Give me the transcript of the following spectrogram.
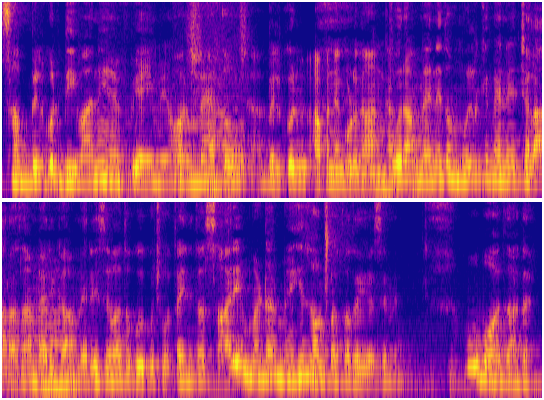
सब बिल्कुल दीवाने हैं एफबीआई में और मैं तो बिल्कुल अपने गुणगान का पूरा मैंने तो मुल्क मैंने चला रहा था। अमेरिका मेरे सिवा तो कोई कुछ होता ही नहीं था। सारे मर्डर मैं ही सॉल्व करता था यूएसए में। वो बहुत ज़्यादा है।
